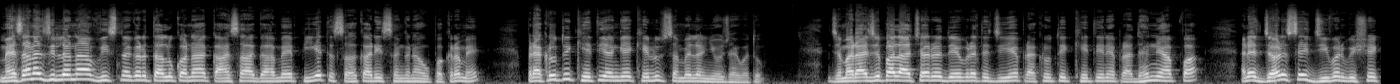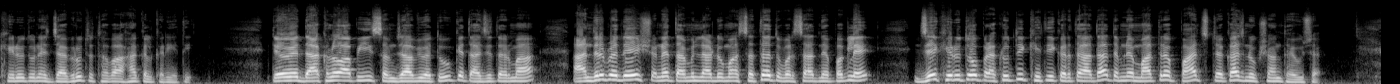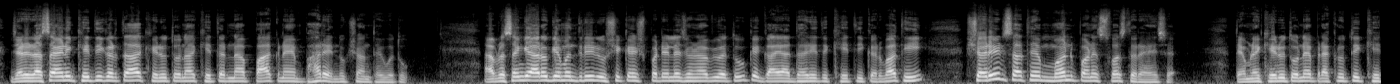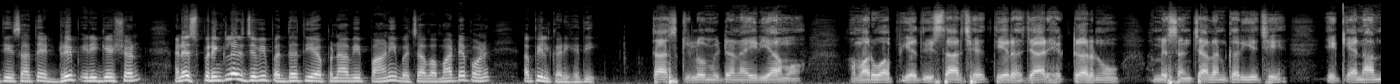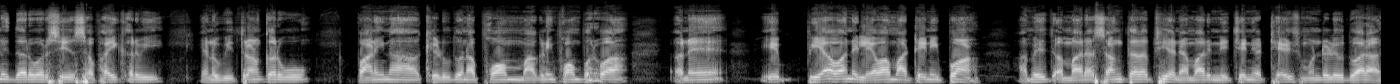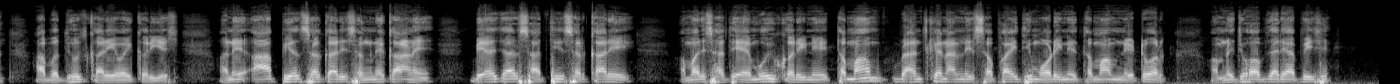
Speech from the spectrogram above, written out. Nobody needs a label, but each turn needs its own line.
મહેસાણા જિલ્લાના વિસનગર તાલુકાના કાંસા ગામે પિયત સહકારી સંઘના ઉપક્રમે પ્રાકૃતિક ખેતી અંગે ખેડૂત સંમેલન યોજાયું હતું, જેમાં રાજ્યપાલ આચાર્ય દેવવ્રતજીએ પ્રાકૃતિક ખેતીને પ્રાધાન્ય આપવા અને જળ સે જીવન વિશે ખેડૂતોને જાગૃત થવા હાકલ કરી હતી. તેઓએ દાખલો આપી સમજાવ્યું હતું કે તાજેતરમાં આંધ્રપ્રદેશ અને તામિલનાડુમાં સતત વરસાદને પગલે જે ખેડૂતો પ્રાકૃતિક ખેતી કરતા હતા તેમને માત્ર પાંચ ટકા જ નુકસાન થયું છે. જ્યારે રાસાયણિક ખેતી કરતા ખેડૂતોના ખેતરના પાકને ભારે નુકસાન થયું હતું. આ પ્રસંગે આરોગ્ય મંત્રી ઋષિકેશ પટેલે જણાવ્યું હતું કે ગાય આધારિત ખેતી કરવાથી શરીર સાથે મન પણ સ્વસ્થ રહે છે. તેમણે ખેડૂતોને પ્રાકૃતિક ખેતી સાથે ડ્રીપ ઇરિગેશન અને સ્પ્રિન્કલર જેવી પદ્ધતિ અપનાવી પાણી બચાવવા માટે પણ અપીલ કરી હતી.
પચાસ કિલોમીટરના એરિયામાં અમારું આ પિયત વિસ્તાર છે, તેર હજાર હેક્ટરનું અમે સંચાલન કરીએ છીએ. એ કેનાલની દર વર્ષે સફાઈ કરવી, એનું વિતરણ કરવું, પાણીના ખેડૂતોના ફોર્મ, માગણી ફોર્મ ભરવા અને એ પીવાને લેવા માટેની પણ અમે જ અમારા સંઘ તરફથી અને અમારી નીચેની અઠ્યાવીસ મંડળીઓ દ્વારા આ બધું જ કાર્યવાહી કરીએ છીએ. અને આ પિયત સહકારી સંઘને કારણે બે હજાર સાતથી સરકારે અમારી સાથે એમઓયુ કરીને તમામ બ્રાન્ચ કેનાલની સફાઈથી મોડીને તમામ નેટવર્ક અમને જવાબદારી આપી છે.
